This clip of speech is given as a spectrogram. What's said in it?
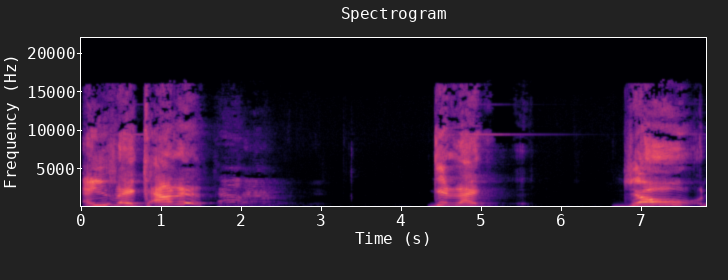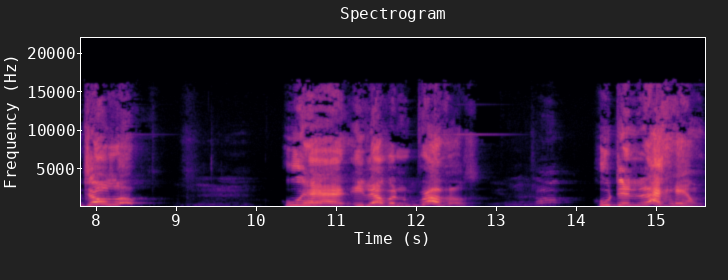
and you say, count it, get like Joe, Joseph, who had 11 brothers who didn't like him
